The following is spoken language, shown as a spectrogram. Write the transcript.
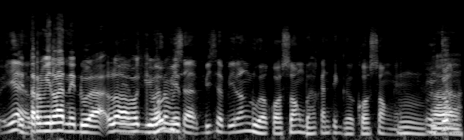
Ya, Inter Milan nih dua. Lu apa gimana Mit? bisa bisa bilang 2-0 bahkan 3-0 ya. Hmm. Untuk Ah.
